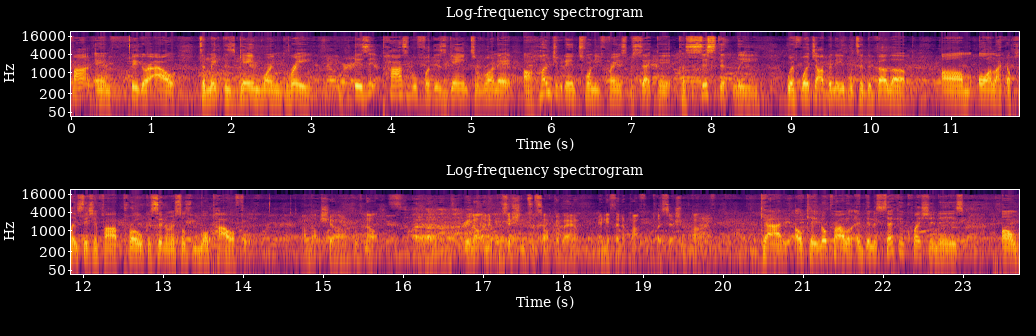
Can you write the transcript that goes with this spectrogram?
find and figure out to make this game run great, is it possible for this game to run at 120 frames per second consistently with what y'all been able to develop um, on like a PlayStation 5 Pro, considering it's supposed to be more powerful? I'm not sure. We've not um, we're not in a position to talk about anything apart from PlayStation 5. Got it. Okay, no problem. And then the second question is um,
